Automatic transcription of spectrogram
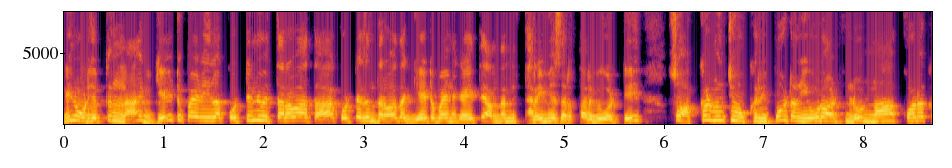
నేను ఒకటి చెప్తున్నా గేట్ పైన ఇలా కొట్టిన తర్వాత కొట్టేసిన తర్వాత గేట్ పైనకైతే అందరిని తరిమేశారు తరిమి కొట్టి సో అక్కడ నుంచి ఒక రిపోర్టర్ ఎవడో అంటున్నాడు నా కొడక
